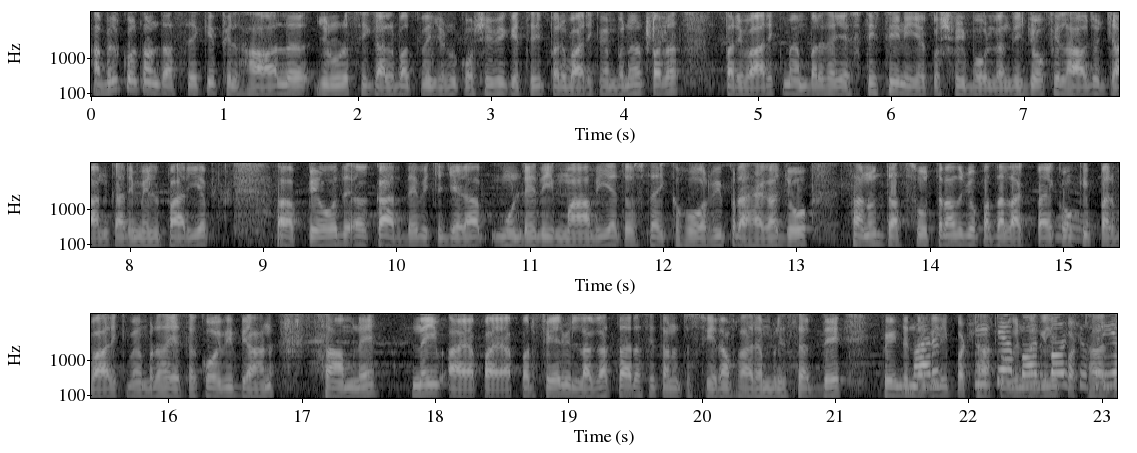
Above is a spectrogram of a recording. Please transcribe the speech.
ਹਾਂ ਬਿਲਕੁਲ ਤੁਹਾਨੂੰ ਦੱਸਦੇ ਕਿ ਫਿਲਹਾਲ ਜ਼ਰੂਰ ਅਸੀਂ ਗੱਲਬਾਤ ਕਰਨ ਦੀ ਜ਼ਰੂਰ ਕੋਸ਼ਿਸ਼ ਵੀ ਕੀਤੀ ਪਰਿਵਾਰਿਕ ਮੈਂਬਰ ਨਾਲ ਪਰ ਪਰਿਵਾਰਿਕ ਮੈਂਬਰ ਦੀ ਸਥਿਤੀ ਨਹੀਂ ਹੈ ਕੁਝ ਵੀ ਬੋਲਣ ਦੀ ਜੋ ਫਿਲਹਾਲ ਜੋ ਜਾਣਕਾਰੀ ਮਿਲ ਪਾ ਰਹੀ ਹੈ ਅ, ਪਿਓ ਦੇ ਅ, ਘਰ ਦੇ ਵਿੱਚ ਜਿਹੜਾ ਮੁੰਡੇ ਦੀ ਮਾਂ ਵੀ ਹੈ ਤੇ ਉਸ ਦਾ ਇੱਕ ਹੋਰ ਵੀ ਭਰਾ ਹੈਗਾ ਜੋ ਸਾਨੂੰ 10 ਸੂਤਰਾਂ ਤੋਂ ਜੋ ਪਤਾ ਲੱਗ ਪਾਇਆ ਕਿਉਂਕਿ ਪਰਿਵਾਰਿਕ ਮੈਂਬਰ ਦਾ ਹਜੇ ਤੱਕ ਕੋਈ ਵੀ ਬਿਆਨ ਸਾਹਮਣੇ ਨਹੀਂ ਆਇਆ ਪਾਇਆ ਪਰ ਫਿਰ ਵੀ ਲਗਾਤਾਰ ਅਸੀਂ ਤੁਹਾਨੂੰ ਤਸਵੀਰਾਂ ਵਿਖਾ ਰਹੇ ਅੰਮ੍ਰਿਤਸਰ ਦੇ ਪਿੰਡ ਨਗਲੀ ਹੈ ਕਿਉਂਕਿ ਨਗਲੀ ਪੱਠਾ ਸ਼ੁਕਰੀਆ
